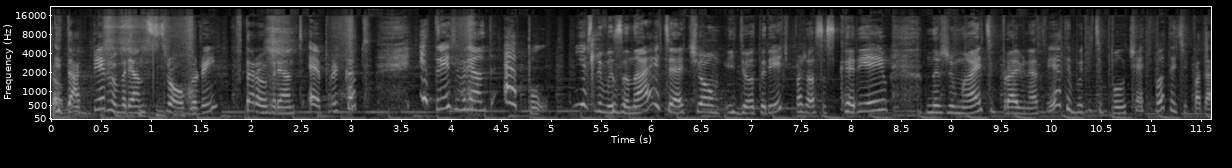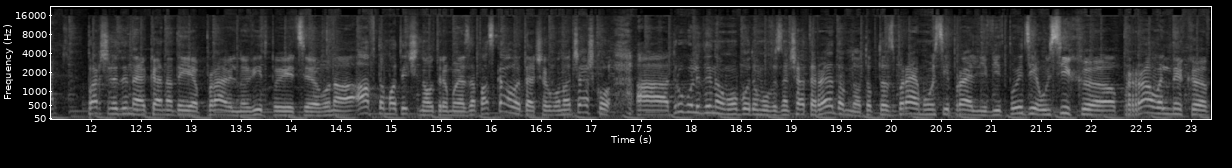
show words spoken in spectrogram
Кого? Итак, первый вариант strawberry, второй вариант apricot и третий вариант apple. Если вы знаете, о чем идет речь, пожалуйста, скорее нажимайте правильный ответ и будете получать вот эти подарки. Перша людина, яка надає правильну відповідь, вона автоматично отримує запас кави та червону чашку. А другу людину ми будемо визначати рендомно, тобто збираємо усі правильні відповіді, усіх е, правильних, е,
